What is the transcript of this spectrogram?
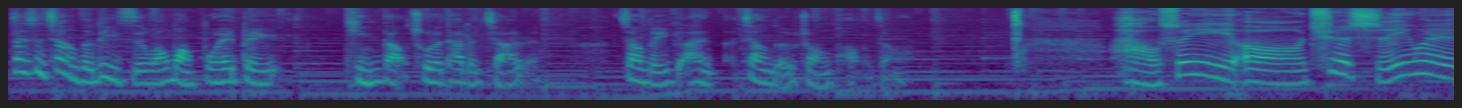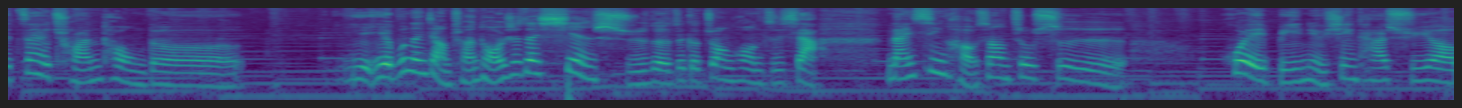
但是这样的例子往往不会被听到，除了他的家人，这样的一个案，这样的状况，这样。好，所以呃，确实，因为在传统的，也也不能讲传统，而是在现实的这个状况之下。男性好像就是会比女性，她需要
